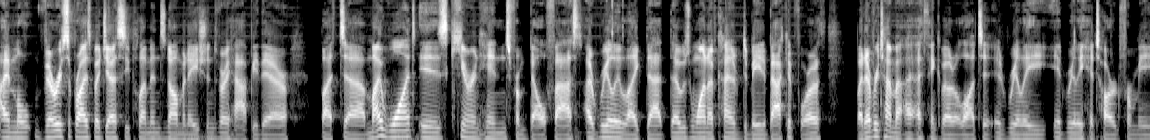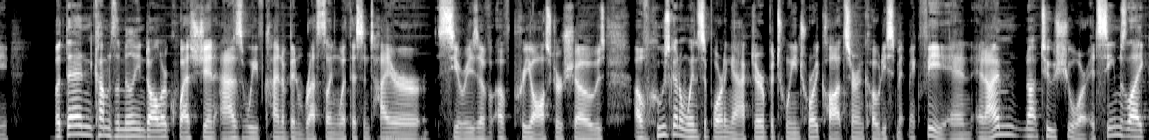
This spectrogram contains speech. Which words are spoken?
I'm very surprised by Jesse Plemons' nominations. Very happy there. But uh, my want is Ciarán Hinds from Belfast. I really like that. That was one I've kind of debated back and forth. But every time I, I think about it a lot, it, it really it really hits hard for me. But then comes the million dollar question as we've kind of been wrestling with this entire series of, of pre Oscar shows of who's going to win supporting actor between Troy Kotsur and Kodi Smit-McPhee. And, and I'm not too sure. It seems like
